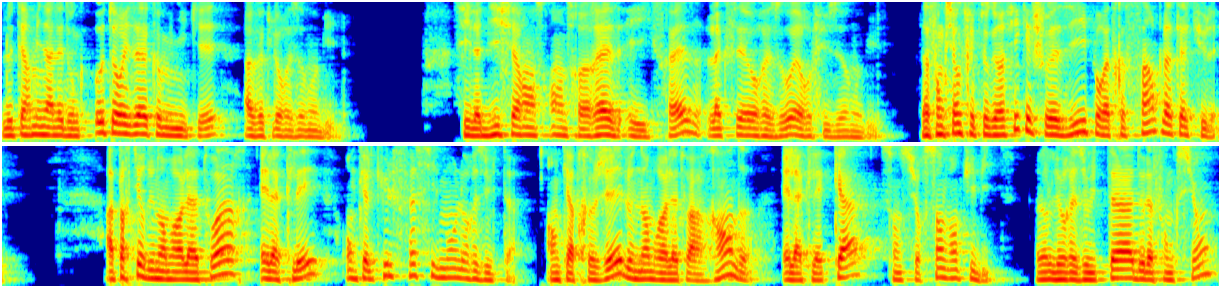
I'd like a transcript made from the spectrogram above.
Le terminal est donc autorisé à communiquer avec le réseau mobile. Si la différence entre res et xres, l'accès au réseau est refusé au mobile. La fonction cryptographique est choisie pour être simple à calculer. À partir du nombre aléatoire et la clé, on calcule facilement le résultat. En 4G, le nombre aléatoire RAND et la clé K sont sur 128 bits. le résultat de la fonction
